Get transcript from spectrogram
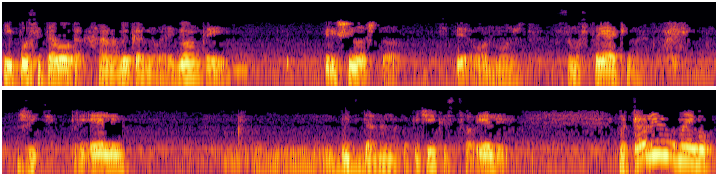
и после того, как Хана выкормила ребенка решила, что теперь он может самостоятельно жить при Эли, быть данным на попечительство Эли. Наталья, она его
